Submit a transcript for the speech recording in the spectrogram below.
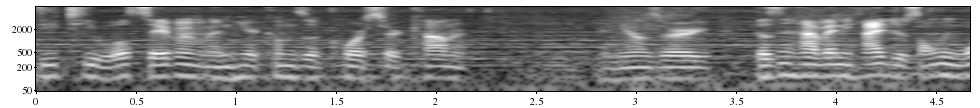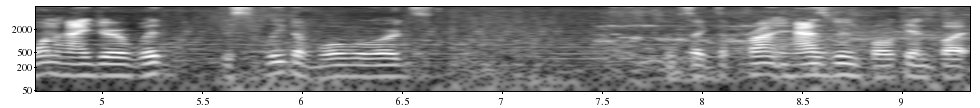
DT will save him and here comes a Corsair counter. And Yonzari doesn't have any Hydras, only one Hydra with this fleet of Overlords. Looks like the front has been broken, but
